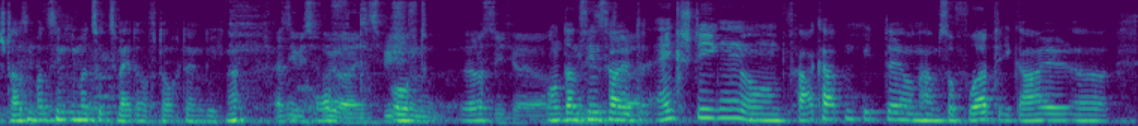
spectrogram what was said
Straßenbahn, sind immer zu zweit auftaucht eigentlich. Ne? Ich weiß nicht, wie früher, inzwischen oft, ja. sicher, ja. Und dann sind sie halt eingestiegen und Fahrkarten bitte und haben sofort, egal, äh,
